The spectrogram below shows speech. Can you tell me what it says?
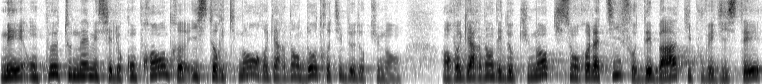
Mais on peut tout de même essayer de le comprendre historiquement en regardant d'autres types de documents, en regardant des documents qui sont relatifs aux débats qui pouvaient exister,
